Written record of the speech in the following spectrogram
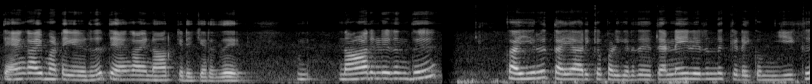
தேங்காய் மட்டையிலிருந்து தேங்காய் நார் கிடைக்கிறது. நாரிலிருந்து கயிறு தயாரிக்கப்படுகிறது. தென்னையிலிருந்து கிடைக்கும் ஈக்கு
